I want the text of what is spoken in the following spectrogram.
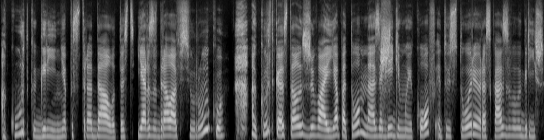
а куртка Гри не пострадала. То есть я разодрала всю руку, а куртка осталась жива. И я потом на забеге маяков эту историю рассказывала Грише.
